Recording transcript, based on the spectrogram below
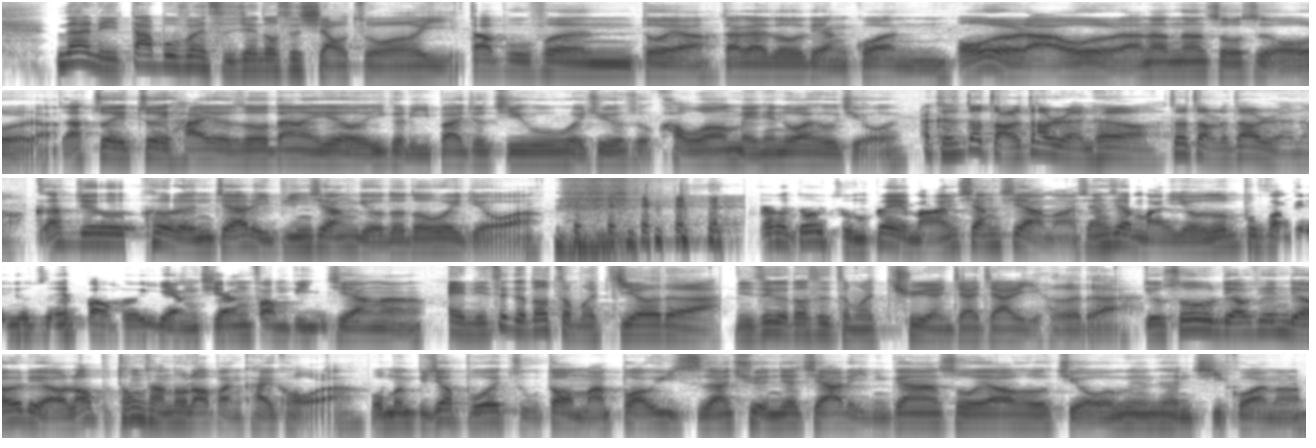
那你大部分时间都是小酌而已？大部分对啊，大概都两罐，偶尔啦，偶尔啦。那那时候是偶尔啦。那最最嗨的时候，当然也有一个礼拜就几乎回去就说靠，我好像每天都在喝酒哎、欸。啊，可是都找得到人喝哦，都找得到人哦。那、啊、就客人家里冰箱有的都会有啊，他们都会准备嘛，因为乡下嘛，乡下买有时候不方便，就直接抱个一两箱放冰箱啊。哎、欸，你这个都怎么揪的啊？你这个都是怎么去人家家里喝的啊？有时候聊天聊一聊，老通常都老板开口啦，我们比较不会主动嘛，不好意思啊，去人家家里，你跟他说要喝酒，不是很奇怪吗？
